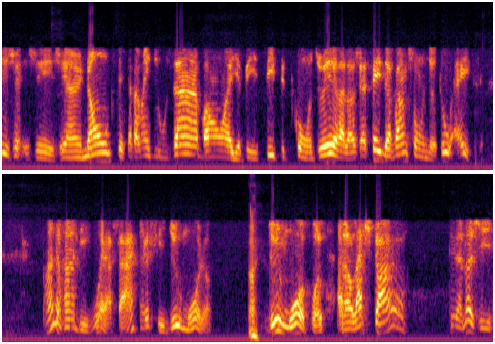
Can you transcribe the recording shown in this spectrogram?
j'ai- un oncle, c'est 92 ans, bon, euh, il a payé il peut plus conduire, alors j'essaye de vendre son auto. Hey, prends le rendez-vous à la fac, là, c'est deux mois, là. Deux mois, pour... Alors, l'acheteur, finalement, j'ai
